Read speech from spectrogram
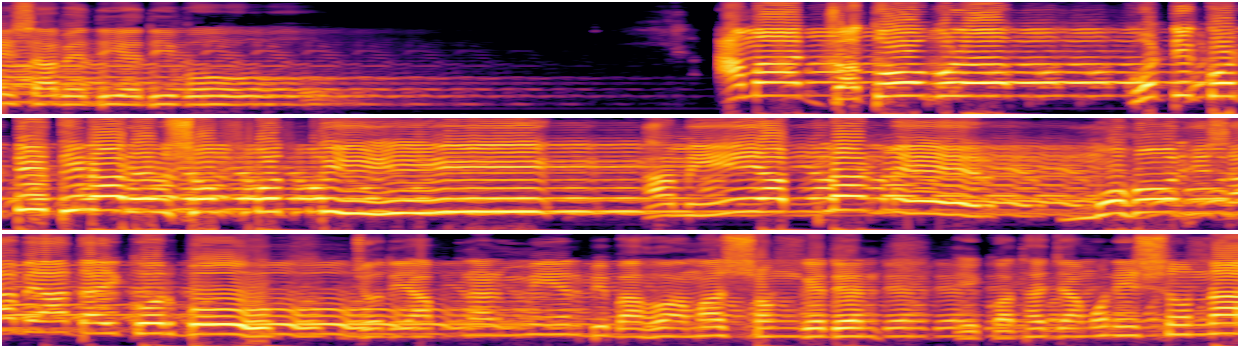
হিসাবে দিয়ে দিব। আমার যতগুলো কোটি কোটি দিনারের সম্পত্তি, আমি আপনার মেয়ের মোহর হিসাবে আদায় করব। যদি আপনার মেয়ের বিবাহ আমার সঙ্গে দেন এই কথা যেমনই শোনা।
